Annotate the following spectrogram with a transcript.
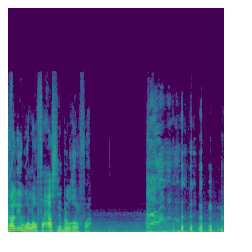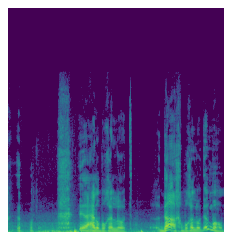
قال لي والله وفحصني بالغرفة. يا حل أبو خلود داخ أبو خلود المهم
